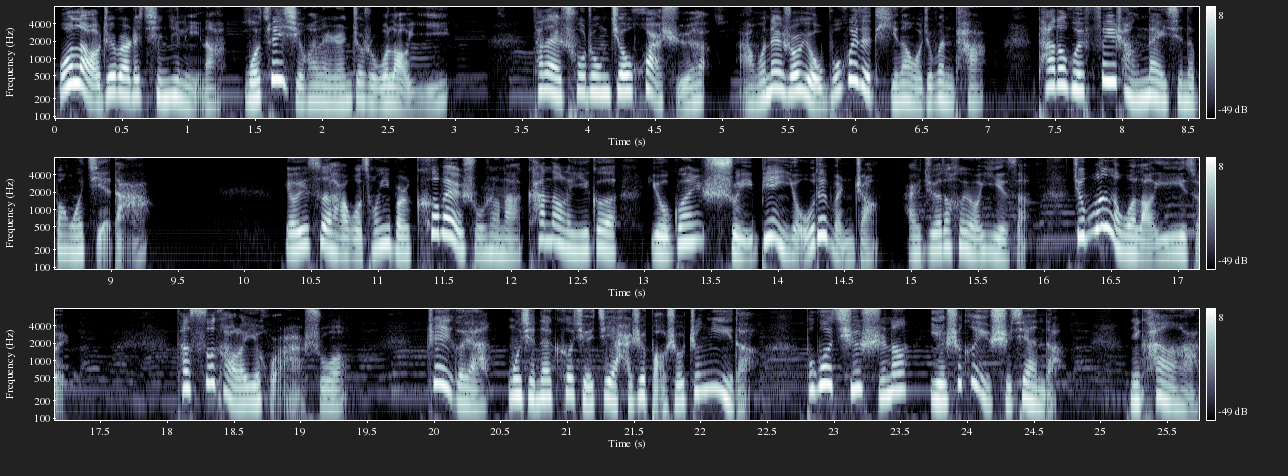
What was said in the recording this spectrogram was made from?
我姥这边的亲戚里呢，我最喜欢的人就是我老姨，他在初中教化学啊，我那时候有不会的题呢，我就问他，他都会非常耐心的帮我解答。有一次哈，我从一本课外书上呢看到了一个有关水变油的文章。哎，觉得很有意思，就问了我老姨一嘴。他思考了一会儿啊，说：“这个呀，目前在科学界还是饱受争议的。不过其实呢，也是可以实现的。你看啊，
